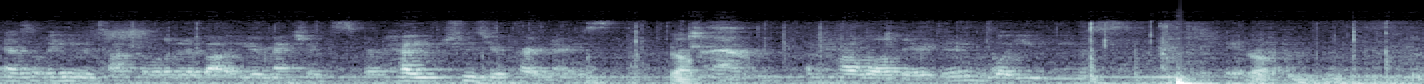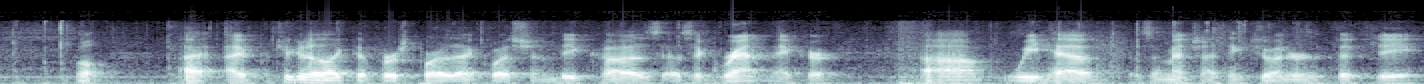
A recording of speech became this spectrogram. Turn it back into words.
And I was hoping you would talk a little bit about your metrics for how you choose your partners. Yeah. um, And how well they're doing, what you use. Yeah. I, I particularly like the first part of that question because as a grant maker, uh, we have, as I mentioned, I think 250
